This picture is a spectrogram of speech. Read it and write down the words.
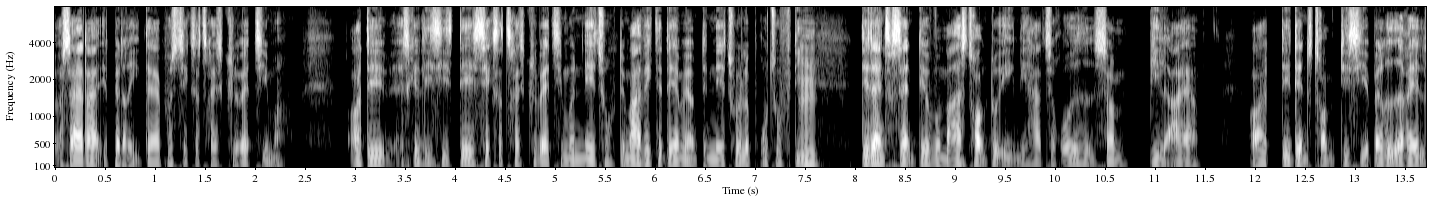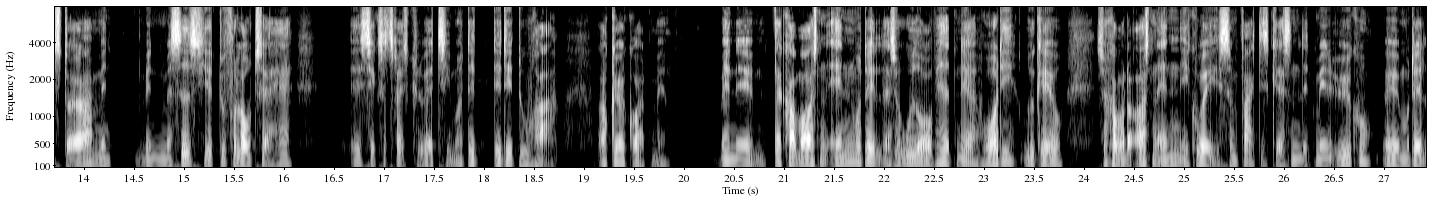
og så er der et batteri, der er på 66 kWh. Og det, jeg skal lige sige, det er 66 kWh netto. Det er meget vigtigt det her med, om det er netto eller brutto, fordi mm. det, der er interessant, det er jo, hvor meget strøm du egentlig har til rådighed som bilejer. Og det er den strøm, de siger, batteriet er reelt større, men, men Mercedes siger, at du får lov til at have 66 kWh. Det, det er det, du har at gøre godt med. Men øh, der kommer også en anden model, altså udover at vi havde den her hurtige udgave, så kommer der også en anden EQA, som faktisk er sådan lidt mere en øko-model,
